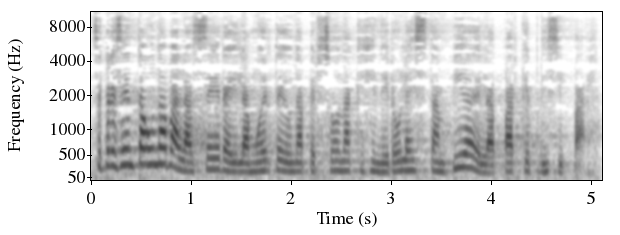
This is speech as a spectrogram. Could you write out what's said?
se presenta una balacera y la muerte de una persona que generó la estampida de la parque principal.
